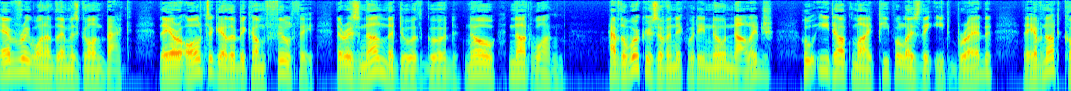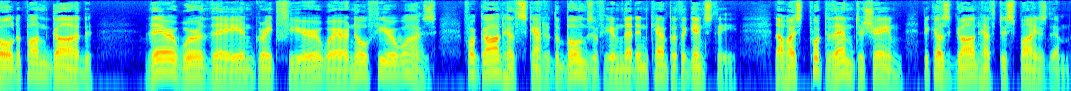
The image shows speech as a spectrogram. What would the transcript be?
Every one of them is gone back. They are altogether become filthy. There is none that doeth good, no, not one. Have the workers of iniquity no knowledge? Who eat up my people as they eat bread? They have not called upon God. There were they in great fear, where no fear was. For God hath scattered the bones of him that encampeth against thee. Thou hast put them to shame, because God hath despised them.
